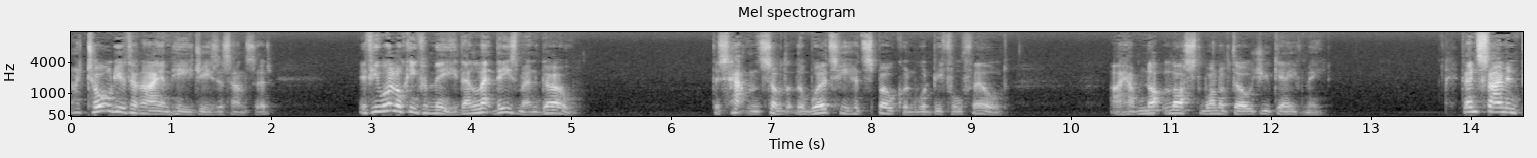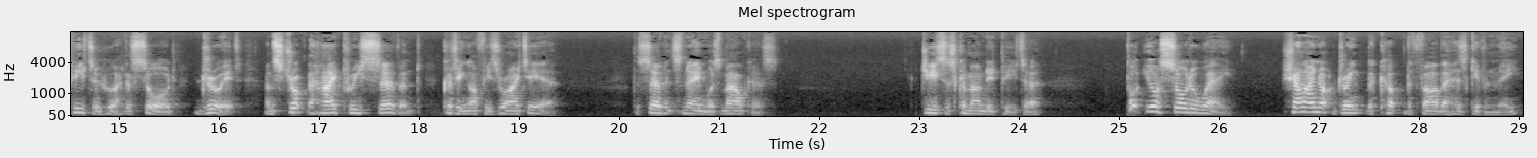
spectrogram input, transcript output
I told you that I am he, Jesus answered. If you were looking for me, then let these men go. This happened so that the words he had spoken would be fulfilled. I have not lost one of those you gave me. Then Simon Peter, who had a sword, drew it and struck the high priest's servant, cutting off his right ear. The servant's name was Malchus. Jesus commanded Peter, Put your sword away. Shall I not drink the cup the Father has given me?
